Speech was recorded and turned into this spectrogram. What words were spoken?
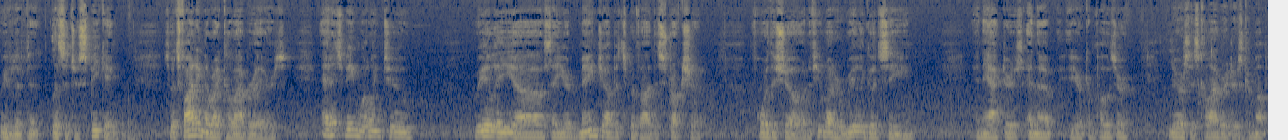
we've lived in, listened to speaking. So it's finding the right collaborators, and it's being willing to really uh, say your main job is to provide the structure for the show. And if you write a really good scene, and the actors and the your composer, lyricist, collaborators come up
